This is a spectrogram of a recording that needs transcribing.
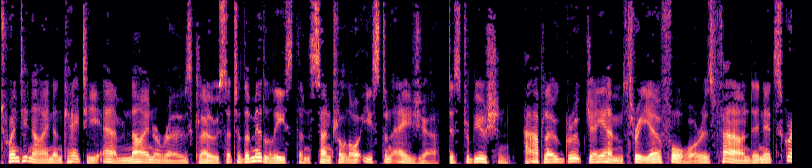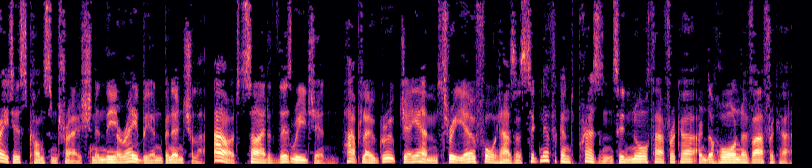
429 and KTM9 arose closer to the Middle East than Central or Eastern Asia. Distribution Haplogroup JM304 is found in its greatest concentration in the Arabian Peninsula. Outside of this region, haplogroup JM304 has a significant presence in North Africa and the Horn of Africa.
